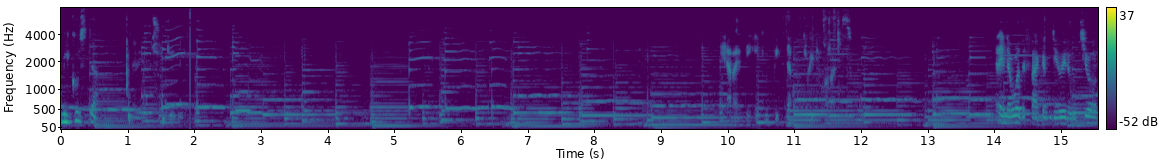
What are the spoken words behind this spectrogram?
Me gusta. Maybe I think you can fix that with three times. I don't know what the fuck I'm doing the job.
